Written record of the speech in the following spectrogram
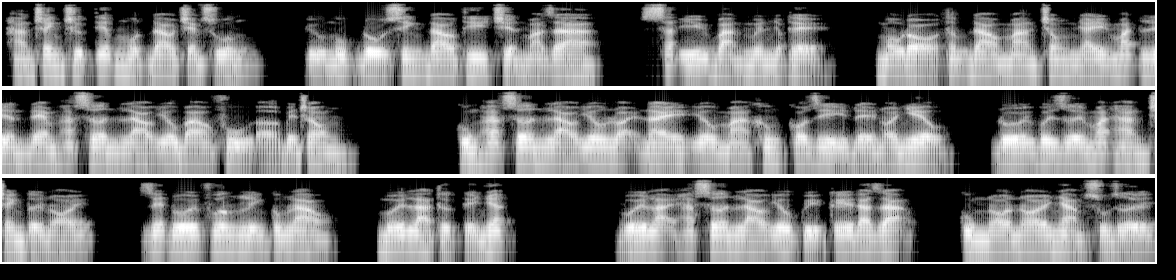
hàn tranh trực tiếp một đao chém xuống, cựu ngục đồ sinh đao thi triển mà ra sát ý bản nguyên nhập thể, màu đỏ thâm đao mang trong nháy mắt liền đem hát sơn lão yêu bao phủ ở bên trong. Cùng hát sơn lão yêu loại này yêu mà không có gì để nói nhiều, đối với dưới mắt hàn tranh tới nói, giết đối phương lĩnh công lao mới là thực tế nhất. Với lại hát sơn lão yêu quỷ kế đa dạng, cùng nó nói nhảm xuống dưới,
